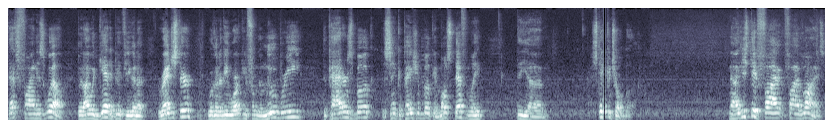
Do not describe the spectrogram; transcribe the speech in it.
that's fine as well. But I would get it if you're going to register. We're going to be working from the new breed, the patterns book, the syncopation book, and most definitely the uh, stick control book. Now I just did five five lines.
